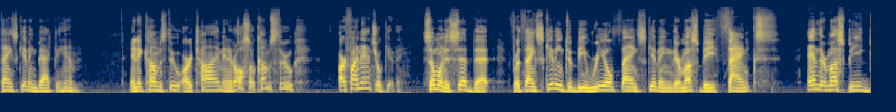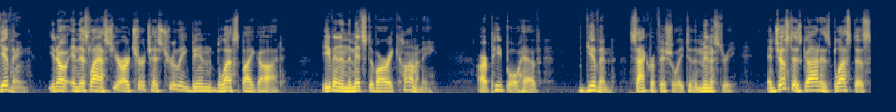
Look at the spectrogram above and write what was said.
thanksgiving back to Him. And it comes through our time and it also comes through our financial giving. Someone has said that for Thanksgiving to be real Thanksgiving, there must be thanks and there must be giving. You know, in this last year, our church has truly been blessed by God. Even in the midst of our economy, our people have given sacrificially to the ministry. And just as God has blessed us,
